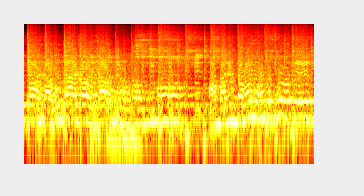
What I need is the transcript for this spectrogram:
দাঁড়াও ইয়া মোহাম্মদ আমার নয়ন ভরে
